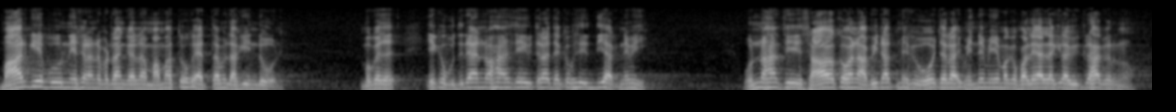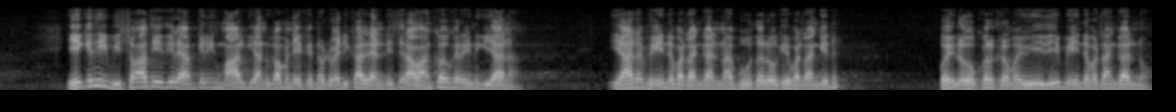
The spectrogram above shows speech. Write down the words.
මාර්ගය පූර්ණය කරන්න පටන් ගන්නවා මමත් ඕක ඇත්තම දකින්න ඕනේ. මොකද ඒක බුදුරයන් වහන්සේ විතරක් දැකපු සිද්ධියක් නෙවෙයි. උන්වහන්සේ ශ්‍රාවක වන අපිටත් මේක ගෝචරයි මෙන්න මේ මග ඵලයල්ලා කියලා විග්‍රහ කරනවා. ඒ කෙරෙහි විශ්වාසය තියලා යම් කෙනෙක් මාර්ගය අනුගමනය කරනකොට වැඩි කල් යන්න ඉස්සෙල්ලා අවංකව කරගෙන ගියා නම් එයාට පේන්න පටන් ගන්නවා භූත ලෝකේ පටන්ගෙන ওই ලෝකවල ක්‍රම විවිධයේ පේන්න පටන් ගන්නවා.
